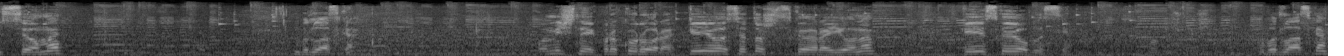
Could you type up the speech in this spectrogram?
07. Будь ласка. Помічник прокурора Києво-Святошинського району Київської області. Будь ласка.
